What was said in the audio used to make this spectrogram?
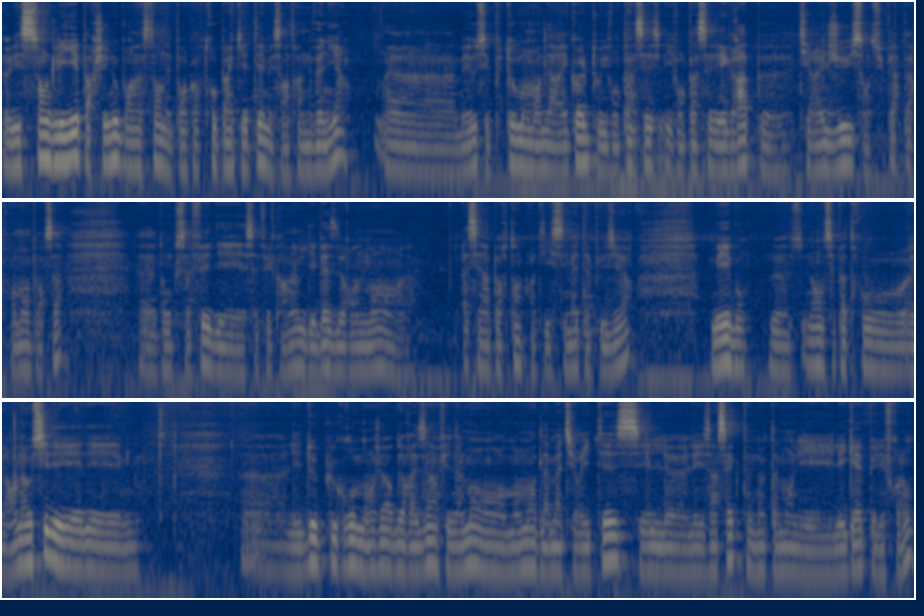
Euh, les sangliers, par chez nous, pour l'instant, on n'est pas encore trop inquiétés, mais c'est en train de venir. Euh, mais eux, c'est plutôt au moment de la récolte où ils vont pincer, les grappes, euh, tirer le jus, ils sont super performants pour ça. Euh, donc ça fait, des, ça fait quand même des baisses de rendement assez importantes quand ils s'y mettent à plusieurs. Mais bon, c'est pas trop. on a aussi des, les deux plus gros mangeurs de raisins finalement au moment de la maturité, c'est le- les insectes, notamment les, guêpes et les frelons,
